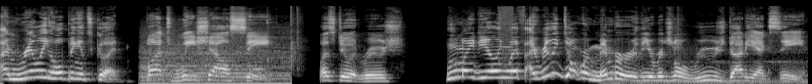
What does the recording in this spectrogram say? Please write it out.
I'm really hoping it's good. But we shall see. Let's do it, Rouge. Who am I dealing with? I really don't remember the original Rouge.exe.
